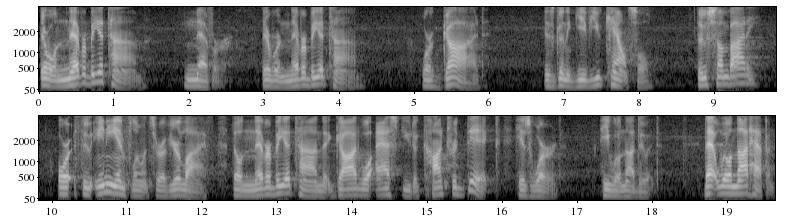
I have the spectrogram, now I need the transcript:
There will never be a time, never, there will never be a time where God is going to give you counsel through somebody or through any influencer of your life, there'll never be a time that God will ask you to contradict His word. He will not do it. That will not happen.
